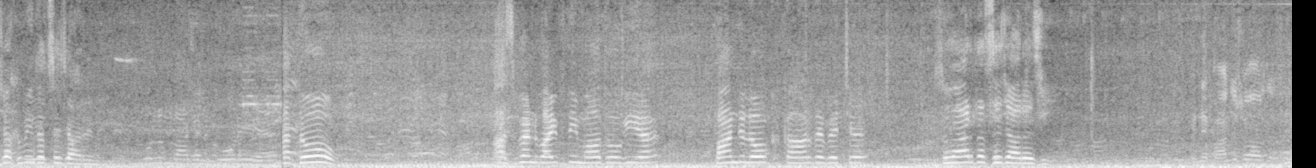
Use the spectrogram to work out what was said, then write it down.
ਜ਼ਖਮੀ ਦੱਸੇ ਜਾ ਰਹੇ ਨੇ। ਦੋ ਹਸਬੈਂਡ ਵਾਈਫ ਦੀ ਮੌਤ ਹੋ ਗਈ ਹੈ। ਪੰਜ ਲੋਕ ਕਾਰ ਦੇ ਵਿੱਚ ਸਵਾਰ ਦੱਸੇ ਜਾ ਰਹੇ ਸੀ। ਕਿੰਨੇ? ਪੰਜ ਸਵਾਰ ਦੱਸੇ।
